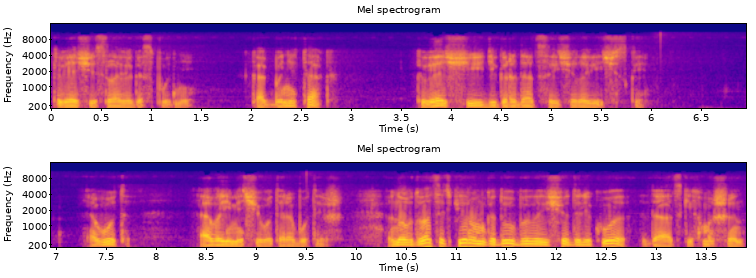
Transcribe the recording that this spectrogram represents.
К вящей славе Господней. Как бы не так. К вящей деградации человеческой. Вот, а во имя чего ты работаешь. Но в 21 году было еще далеко до адских машин,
